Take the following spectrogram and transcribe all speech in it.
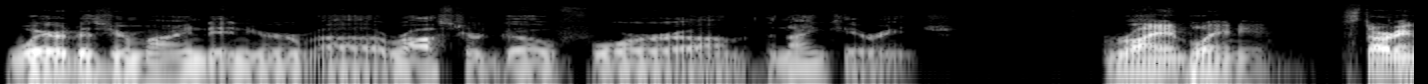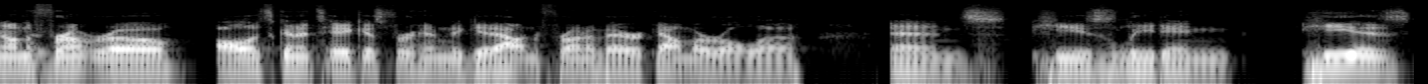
where does your mind and your uh, roster go for um, the 9K range? Ryan Blaney starting okay. on the front row. All it's going to take is for him to get out in front of Aric Almirola, and he's leading. He is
